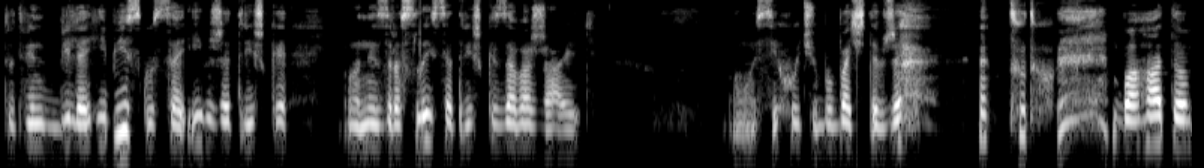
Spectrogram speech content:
Тут він біля гібіскуса і вже трішки вони зрослися, трішки заважають. Ось і хочу, бо бачите, вже тут багато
